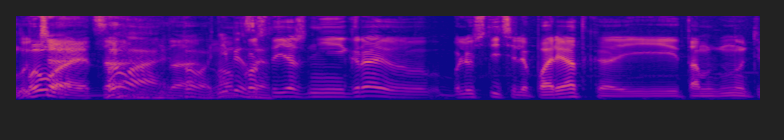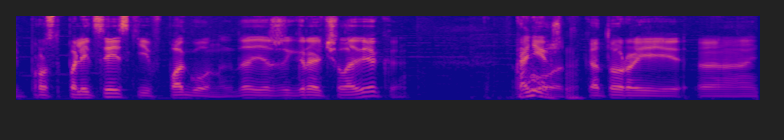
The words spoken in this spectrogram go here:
Бывает, да. Бывает, да. бывает, не Ну, без просто этого. я же не играю блюстителя порядка и там, ну, типа, просто полицейские в погонах, да, я же играю человека. Конечно. вот, который э,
